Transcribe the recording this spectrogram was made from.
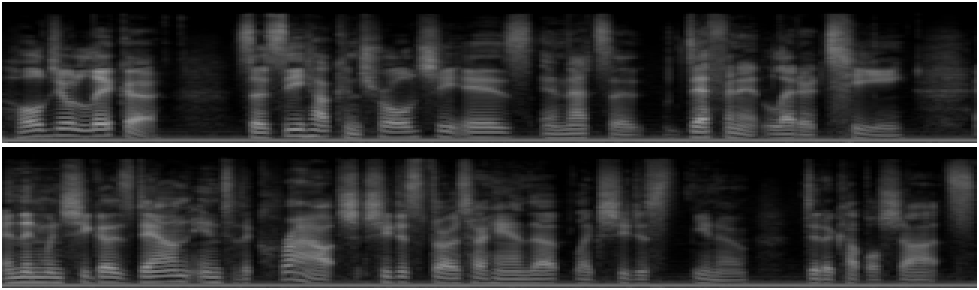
Hold your liquor. So see how controlled she is, and that's a definite letter T. And then when she goes down into the crouch, she just throws her hand up like she just, you know, did a couple shots.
